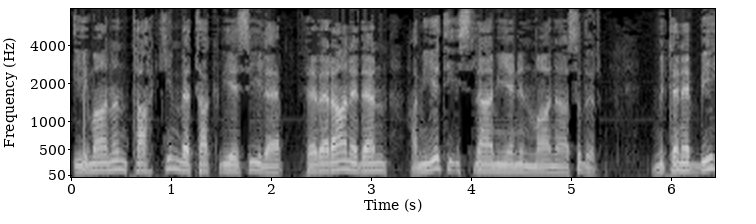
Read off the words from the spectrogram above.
imanın tahkim ve takviyesiyle feveran eden hamiyeti İslamiyenin manasıdır. Mütenebbih,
